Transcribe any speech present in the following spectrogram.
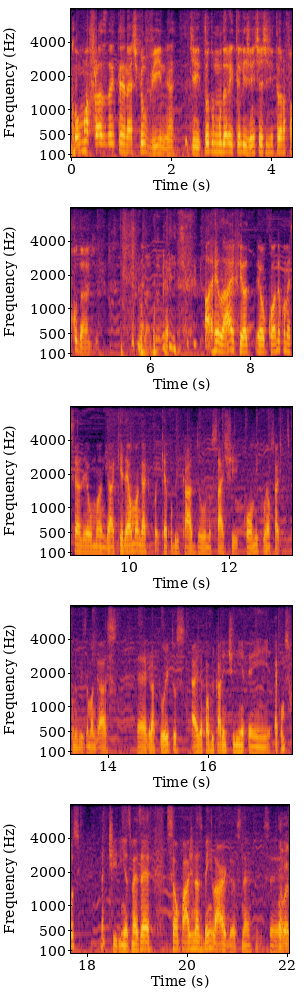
Como uma frase da internet que eu vi, né? Que todo mundo era inteligente antes de entrar na faculdade. Exatamente. Ah, Relife, eu, eu- quando eu comecei a ler o mangá, que ele é um mangá que, foi- que é publicado no site Cômico, é um site que disponibiliza mangás é, gratuitos. Aí ele é publicado em tirinha, em, é como se fosse, não é tirinhas, mas é, são páginas bem largas, né? É- Não, é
